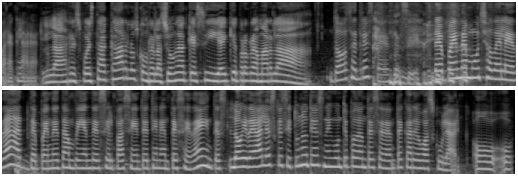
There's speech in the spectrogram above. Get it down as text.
para aclarar. La respuesta a Carlos con relación a que si hay que programar la... Dos o tres veces. Depende mucho de la edad, depende también de si el paciente tiene antecedentes. Lo ideal es que si tú no tienes ningún tipo de antecedente cardiovascular o,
